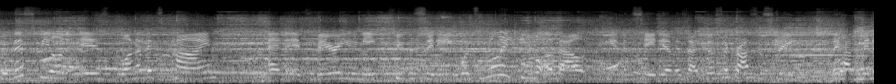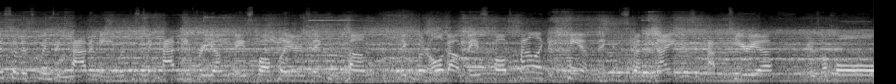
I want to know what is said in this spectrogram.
So this field is one of its kind and it's very unique to the city. What's really cool about Hammond Stadium is that just across the street they have Minnesota Twins Academy, which is an academy for young baseball players. They can come, they can learn all about baseball. It's kind of like a camp. They can spend the night, there's a cafeteria, there's a whole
